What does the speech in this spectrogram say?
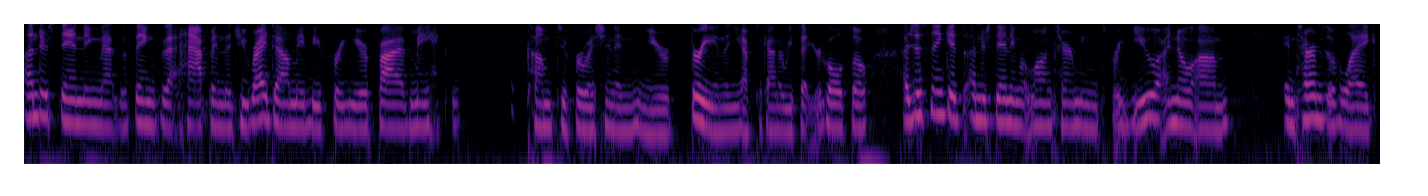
understanding that the things that happen that you write down maybe for year five may come to fruition in year three and then you have to kind of reset your goals. So i just think it's understanding what long term means for you. I know um in terms of like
